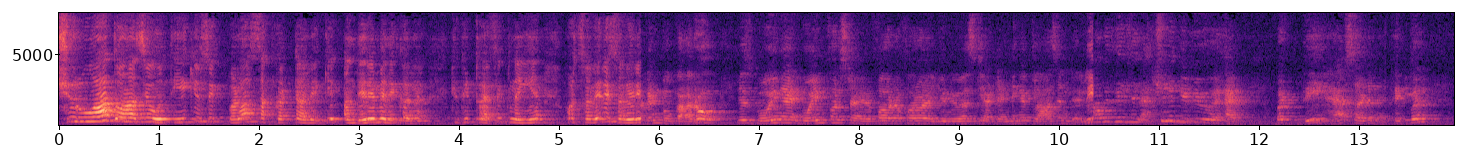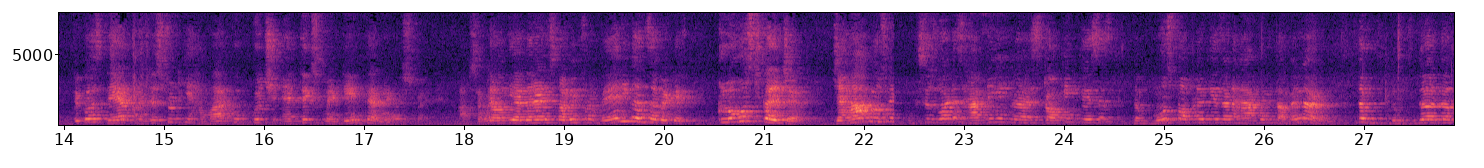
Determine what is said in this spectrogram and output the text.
शुरुआत वहाँ से होती है कि उसे बड़ा सकट्टा लेके अंधेरे में निकल रहा है क्योंकि ट्रैफ़िक नहीं है और सवेरे सवेरे Bokaro is going and going for for for university attending a class in Delhi how they will actually give you a hand but they have certain ethical because they have understood कि हमार को कुछ एथिक्स मेंटेन करने हैं उसमें। आप समझ on the other hand is coming from very conservative closed culture जहाँ पे उसने this is what is happening in uh, stalking cases. The most popular case that happened in Tamil Nadu. The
